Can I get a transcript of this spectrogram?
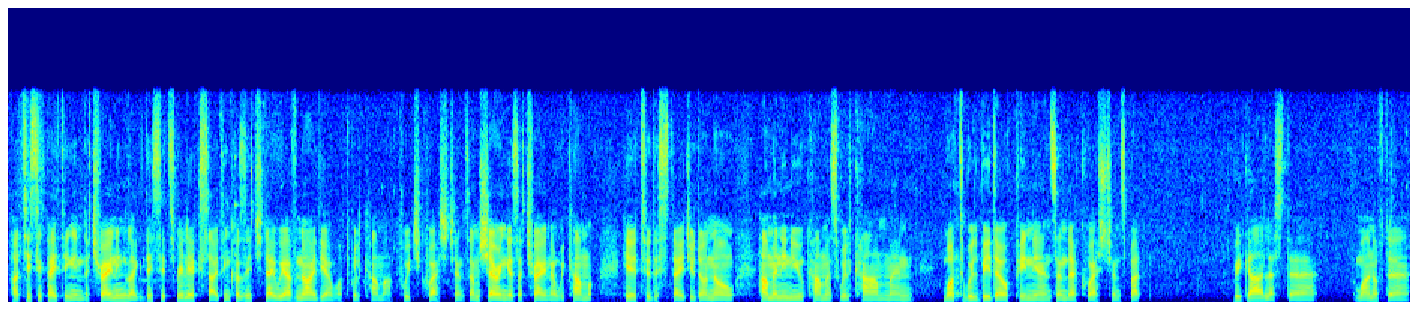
Participating in the training like this, it's really exciting because each day we have no idea what will come up, which questions. I'm sharing as a trainer, we come here to the stage, you don't know how many newcomers will come and what will be their opinions and their questions, but regardless, the, one of the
